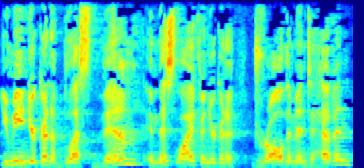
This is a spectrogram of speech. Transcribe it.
You mean you're going to bless them in this life and you're going to draw them into heaven?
